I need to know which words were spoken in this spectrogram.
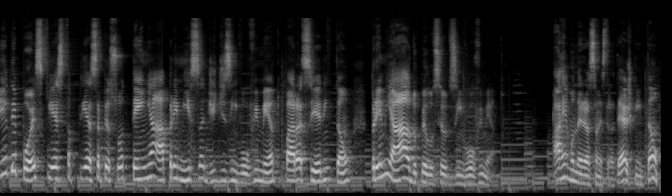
E depois que esta, essa pessoa tenha a premissa de desenvolvimento para ser então premiado pelo seu desenvolvimento. A remuneração estratégica, então,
